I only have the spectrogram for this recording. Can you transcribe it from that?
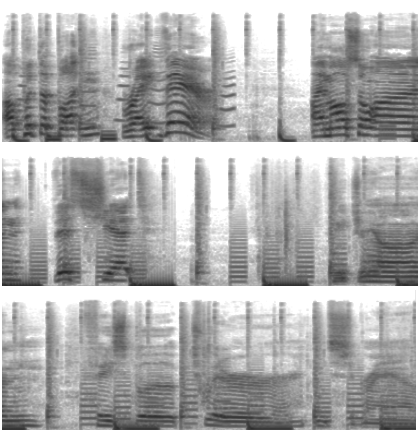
I'll put the button right there. I'm also on this shit. Patreon, Facebook, Twitter, Instagram.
